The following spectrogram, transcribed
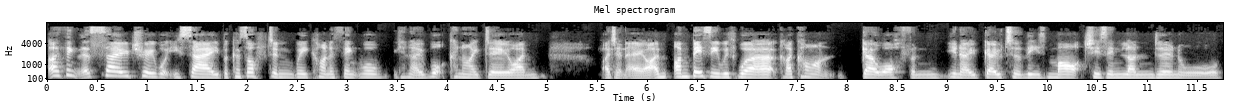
I think that's so true what you say because often we kind of think, well, you know, what can I do? I'm I don't know. I'm I'm busy with work. I can't go off and you know go to these marches in London or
